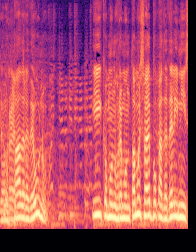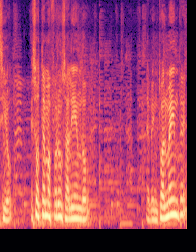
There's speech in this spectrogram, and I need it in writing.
de los padres de uno. Y como nos remontamos a esa época desde el inicio, esos temas fueron saliendo eventualmente,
